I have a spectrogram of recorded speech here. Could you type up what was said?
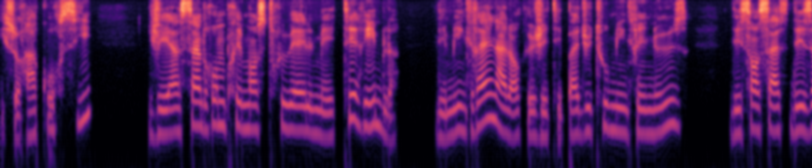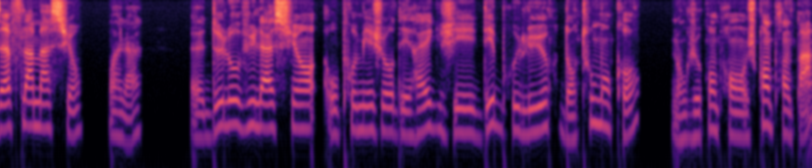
il se raccourcit. J'ai un syndrome prémenstruel mais terrible, des migraines alors que j'étais pas du tout migraineuse, des sensations, des inflammations, voilà, euh, de l'ovulation au premier jour des règles, j'ai des brûlures dans tout mon corps. Donc, je comprends, je comprends pas.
